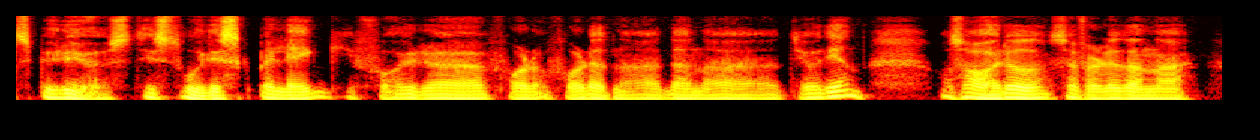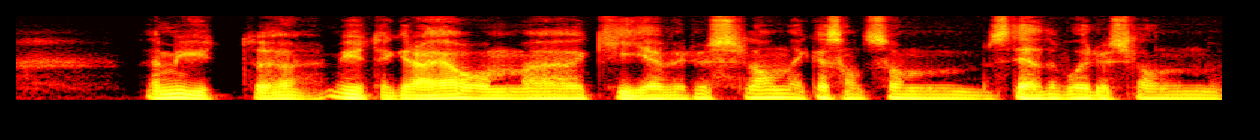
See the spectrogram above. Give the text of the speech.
spuriøst historisk belegg for, for, for denne, denne, teorien. Og så har jo selvfølgelig denne myte, mytegreia om Kiev-Russland som stedet hvor Russland,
